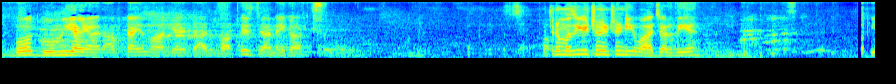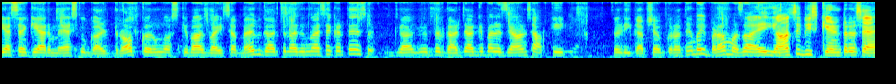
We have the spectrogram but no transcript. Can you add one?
बहुत घूम लिया यार। अब टाइम आ गया घर वापस जाने का। इतने मज़े की ठंडी ठंडी हवा चल रही है। अभी ऐसा कि यार मैं इसको घर ड्रॉप करूँगा, उसके बाद भाई साहब मैं भी घर चला जाऊँगा। ऐसा करते हैं घर जाके पहले ध्यान से आपकी थोड़ी गपशप कराते हैं। भाई बड़ा मज़ा है यहाँ से भी इसके एंट्रेंस है।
